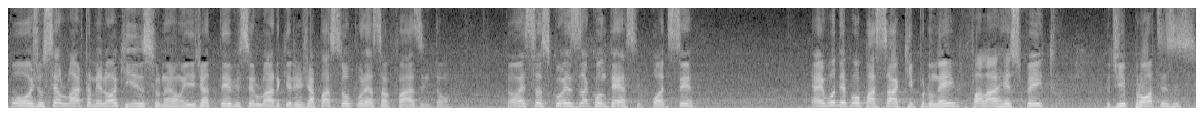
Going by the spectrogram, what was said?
Pô, hoje o celular está melhor que isso, não? E já teve celular aqui, a gente já passou por essa fase então. Então essas coisas acontecem, pode ser. E aí eu vou passar aqui para o Ney falar a respeito de próteses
